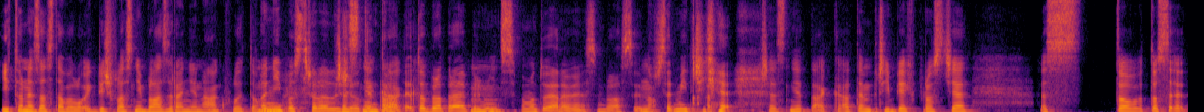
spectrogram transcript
jí to nezastavilo, i když vlastně byla zraněná kvůli tomu. Oni postřelili, Přesně že tenkrát. Tak. To bylo právě první, mm. co si pamatuju, já nevím, já jsem byla asi no. v sedmý třídě. Přesně tak a ten příběh prostě, to, to se,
